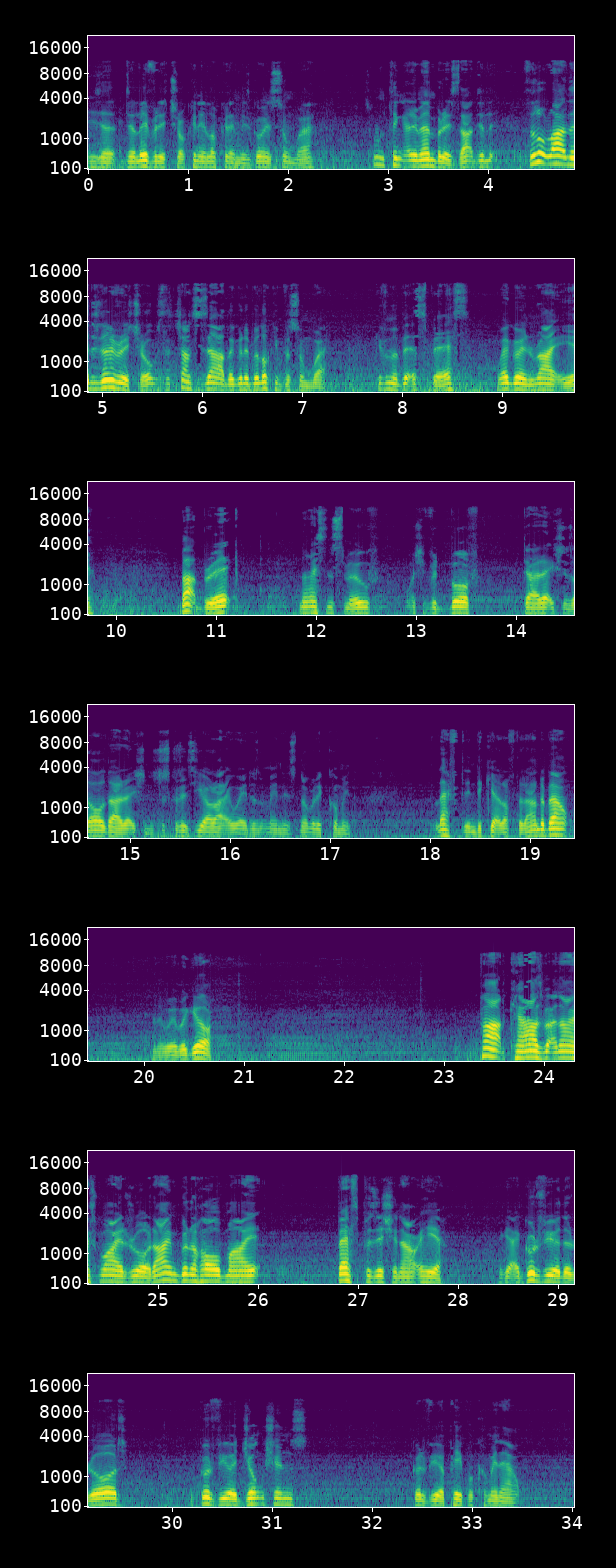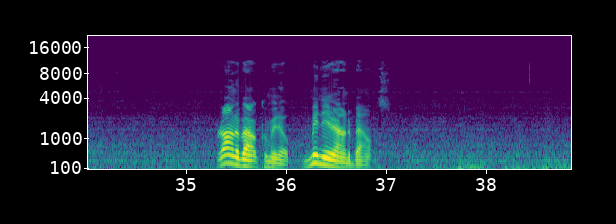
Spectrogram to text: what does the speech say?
He's a delivery truck and you look at him, he's going somewhere. It's one thing to remember is that if they look like the delivery trucks, the chances are they're going to be looking for somewhere. Give them a bit of space. We're going right here. Back brake, nice and smooth. Watching for both directions, all directions. Just because it's your right away doesn't mean there's nobody coming. Left indicator off the roundabout, and away we go. Parked cars, but a nice wide road. I'm going to hold my best position out here. I get a good view of the road, a good view of junctions, good view of people coming out. Roundabout coming up, mini roundabouts.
